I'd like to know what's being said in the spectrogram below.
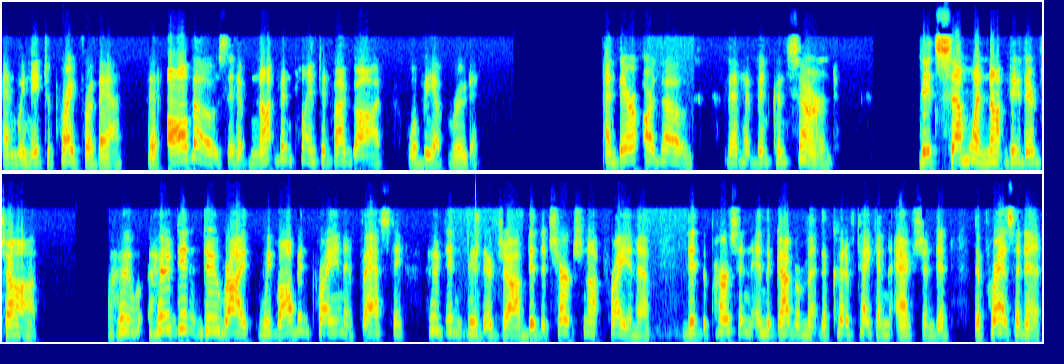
And we need to pray for that, that all those that have not been planted by God will be uprooted. And there are those that have been concerned. Did someone not do their job? Who who didn't do right? We've all been praying and fasting. Who didn't do their job? Did the church not pray enough? Did the person in the government that could have taken action, did the president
